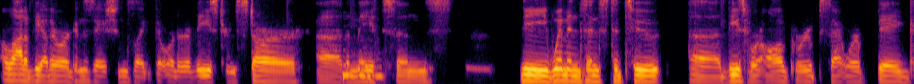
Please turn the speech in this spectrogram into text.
a lot of the other organizations like the Order of the Eastern Star, uh, the mm-hmm. Masons, the Women's Institute. Uh, these were all groups that were big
